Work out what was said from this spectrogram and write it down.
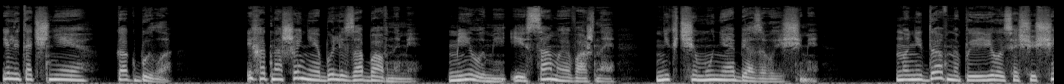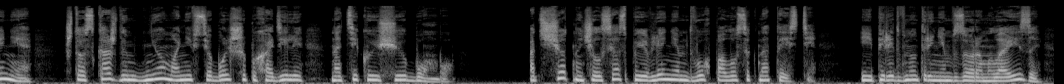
или точнее, как было. Их отношения были забавными, милыми и, самое важное, ни к чему не обязывающими. Но недавно появилось ощущение, что с каждым днем они все больше походили на тикающую бомбу. Отсчет начался с появлением двух полосок на тесте, и перед внутренним взором Элоизы —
